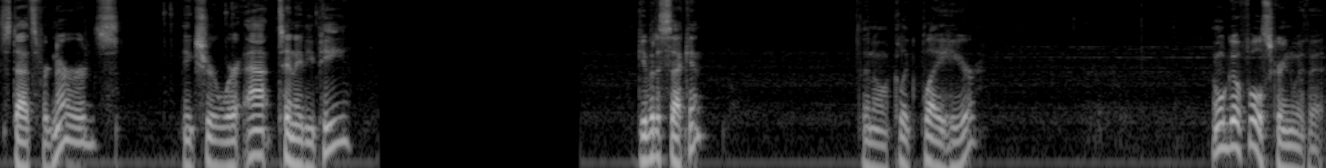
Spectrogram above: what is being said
Stats for nerds. Make sure we're at 1080p. Give it a second. Then I'll click play here. And we'll go full screen with it.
